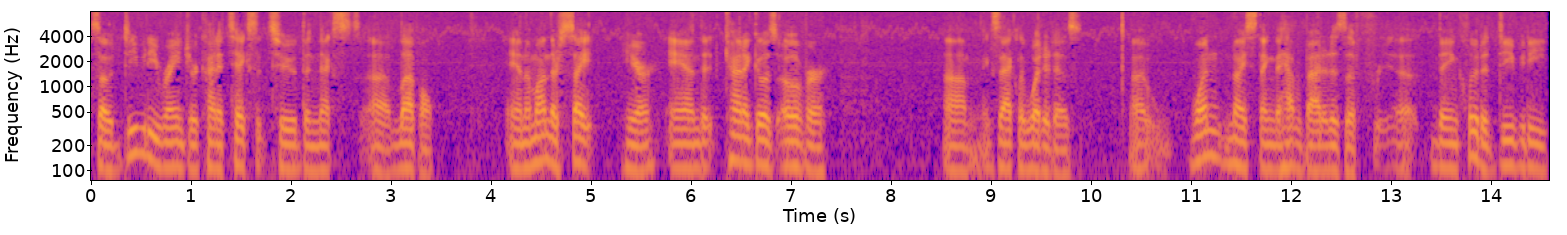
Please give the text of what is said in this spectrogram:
So DVD Ranger kind of takes it to the next uh, level. And I'm on their site here, and it kind of goes over um, exactly what it is. Uh, one nice thing they have about it is a free, uh, they include a DVD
